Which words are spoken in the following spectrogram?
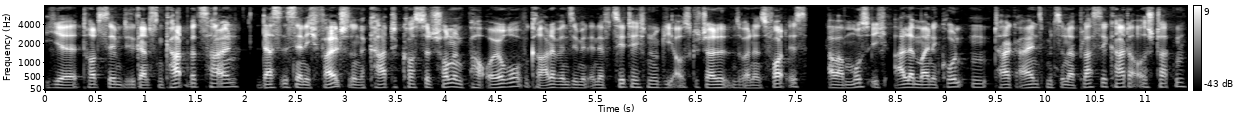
hier trotzdem die ganzen Karten bezahlen. Das ist ja nicht falsch. So eine Karte kostet schon ein paar Euro, gerade wenn sie mit NFC-Technologie ausgestattet und so weiter und so fort ist. Aber muss ich alle meine Kunden Tag 1 mit so einer Plastikkarte ausstatten?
